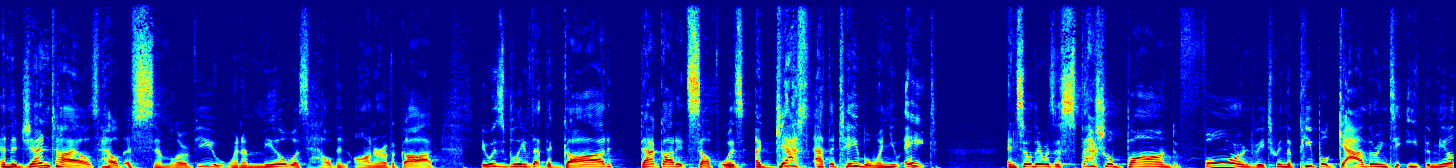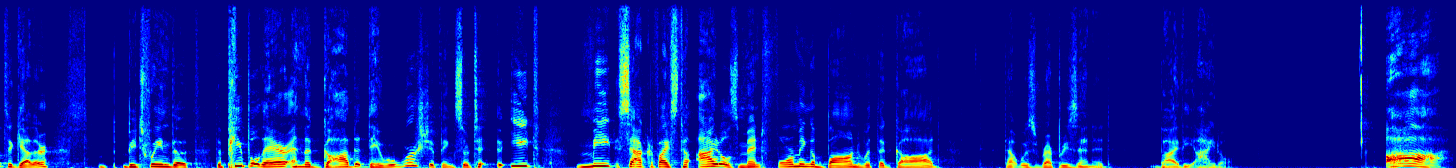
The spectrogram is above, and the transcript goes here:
And the Gentiles held a similar view. When a meal was held in honor of a god, it was believed that the God, that God itself, was a guest at the table when you ate. And so there was a special bond formed between the people gathering to eat the meal together, between the, the people there and the God that they were worshiping. So to eat meat sacrificed to idols meant forming a bond with the God that was represented by the idol. Ah,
